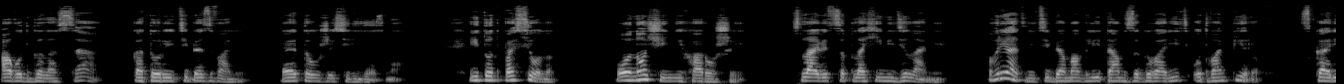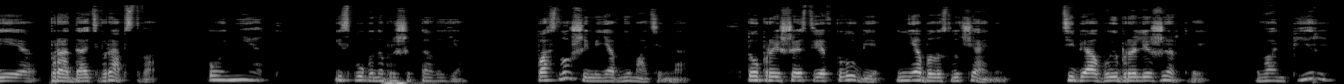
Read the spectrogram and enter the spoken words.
А вот голоса, которые тебя звали, это уже серьезно. И тот поселок, он очень нехороший, славится плохими делами. Вряд ли тебя могли там заговорить от вампиров. Скорее, продать в рабство. — О, нет! — испуганно прошептала я. — Послушай меня внимательно. То происшествие в клубе не было случайным. Тебя выбрали жертвой. — Вампиры?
